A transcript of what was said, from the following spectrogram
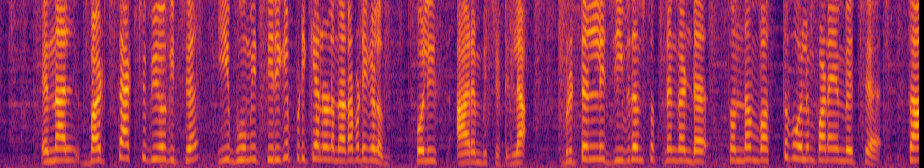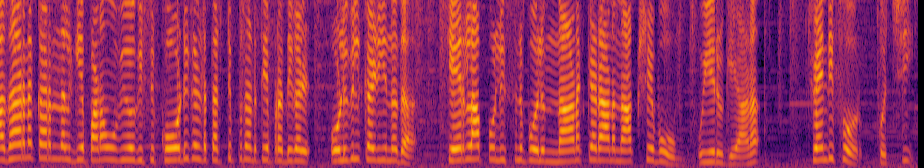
എന്നാൽ ബഡ്സ് ആക്ട് ഉപയോഗിച്ച് ഈ ഭൂമി തിരികെ പിടിക്കാനുള്ള നടപടികളും പോലീസ് ആരംഭിച്ചിട്ടില്ല. ബ്രിട്ടനിലെ ജീവിതം സ്വപ്നം കണ്ട് സ്വന്തം വസ്തു പോലും പണയം വെച്ച് സാധാരണക്കാരൻ നൽകിയ പണം ഉപയോഗിച്ച് കോടികളുടെ തട്ടിപ്പ് നടത്തിയ പ്രതികൾ ഒളിവിൽ കഴിയുന്നത് കേരള പോലീസിന് പോലും നാണക്കേടാണെന്ന ആക്ഷേപവും ഉയരുകയാണ്. ട്വന്റി കൊച്ചി.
